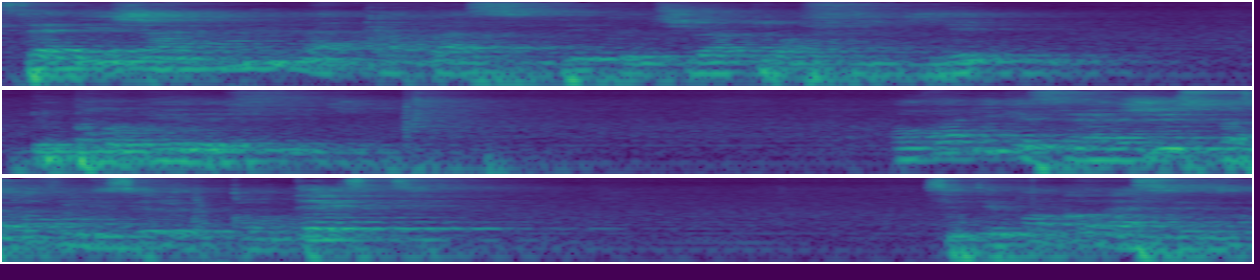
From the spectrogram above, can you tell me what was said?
C'est-à-dire, j'annule la capacité que tu as, toi, figuier, de produire des figues. On va dire que c'est injuste parce qu'on vous le contexte, c'était pas encore la saison.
